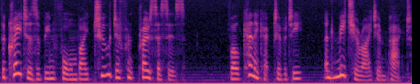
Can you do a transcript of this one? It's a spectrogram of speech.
The craters have been formed by two different processes, volcanic activity and meteorite impact.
